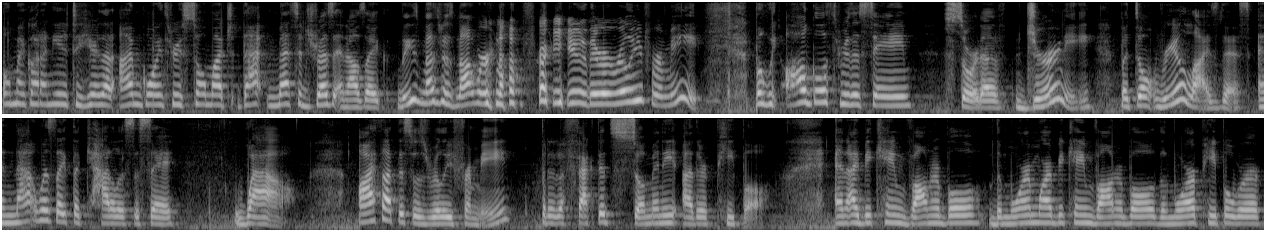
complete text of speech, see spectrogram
Oh my God, I needed to hear that. I'm going through so much. That message resonated, and I was like, these messages not were not for you. They were really for me. But we all go through the same sort of journey, but don't realize this. And that was like the catalyst to say, wow, I thought this was really for me, but it affected so many other people. And I became vulnerable. The more and more I became vulnerable, the more people were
